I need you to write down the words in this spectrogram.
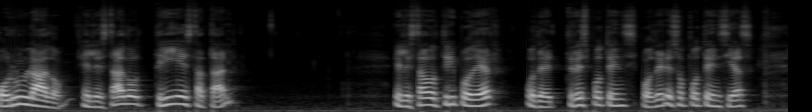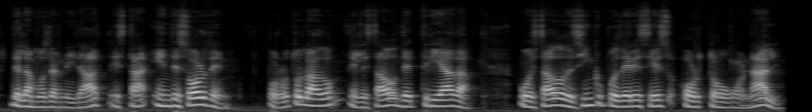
Por un lado, el Estado triestatal, el Estado tripoder o de tres poderes o potencias de la modernidad está en desorden. Por otro lado, el Estado de triada o Estado de cinco poderes es ortogonal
